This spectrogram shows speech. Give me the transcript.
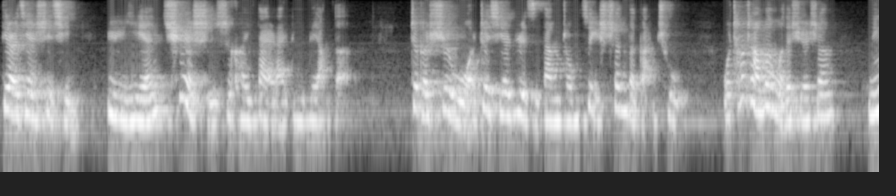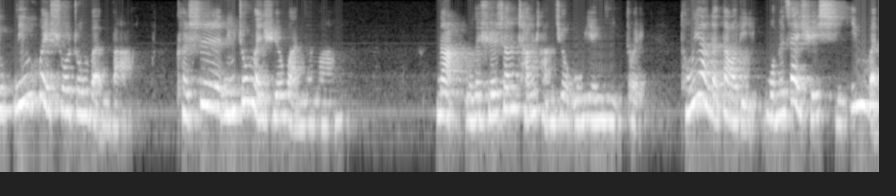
第二件事情。语言确实是可以带来力量的，这个是我这些日子当中最深的感触。我常常问我的学生：“您您会说中文吧？可是您中文学完了吗？”那我的学生常常就无言以对。同样的道理，我们在学习英文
